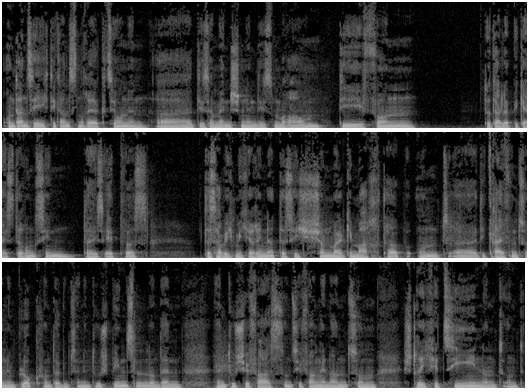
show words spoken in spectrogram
Und dann sehe ich die ganzen Reaktionen äh, dieser Menschen in diesem Raum, die von totaler Begeisterung sind. Da ist etwas, das habe ich mich erinnert, dass ich schon mal gemacht habe und äh, die greifen zu einem Block und da gibt es einen Duschpinsel und ein, ein Duschefass und sie fangen an zum Striche ziehen und, und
